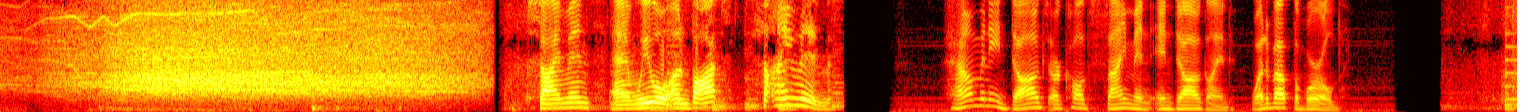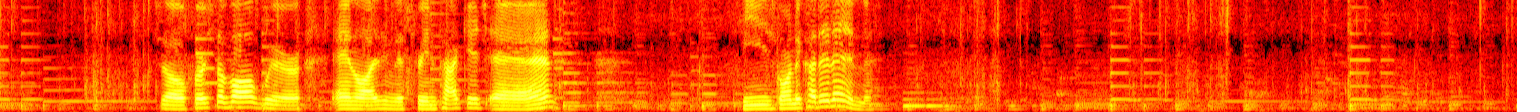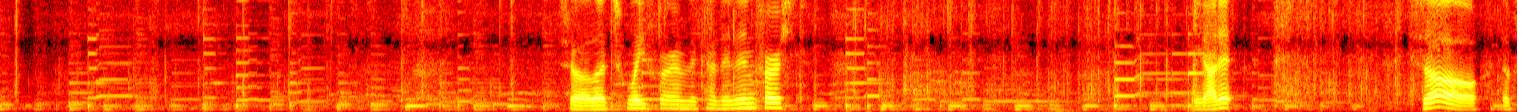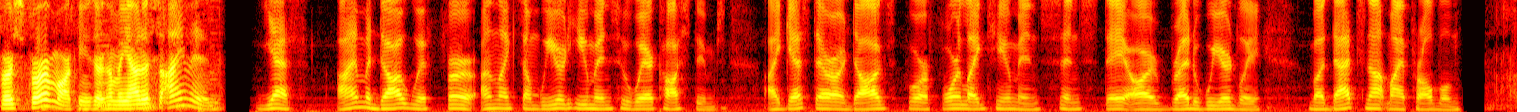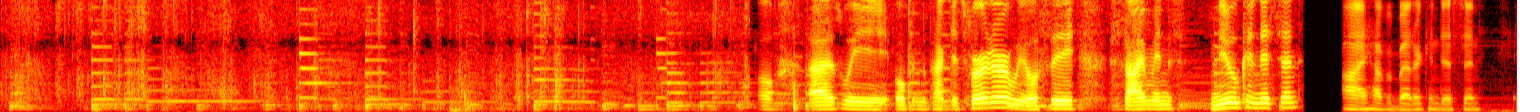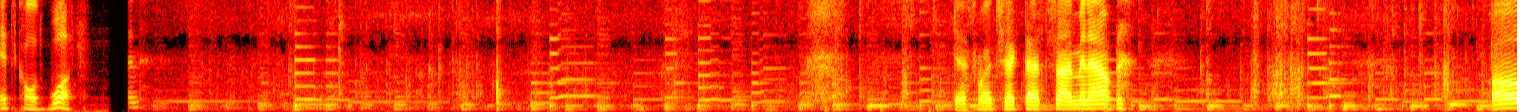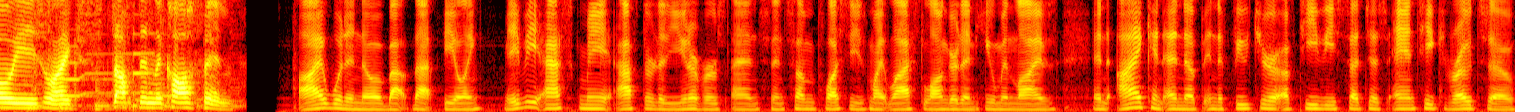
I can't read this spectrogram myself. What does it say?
Simon, and we will unbox Simon! How many dogs are called Simon in Dogland? What about the world? So first of all, we're analyzing the screen package and he's going to cut it in. So let's wait for him to cut it in first. You got it? So, the first fur markings are coming out of Simon. Yes, I'm a dog with fur, unlike some weird humans who wear costumes. I guess there are dogs who are four-legged humans since they are bred weirdly, but that's not my problem. As we open the package further, we will see Simon's new condition. I have a better condition. It's called woof. Guess want to check that Simon out? Oh, he's like stuffed in the coffin. I wouldn't know about that feeling. Maybe ask me after the universe ends, since some plushies might last longer than human lives, and I can end up in the future of TV such as Antique Roadshow.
